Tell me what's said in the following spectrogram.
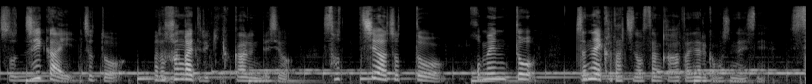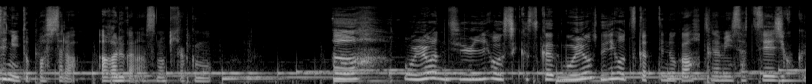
ちょっと次回、ちょっとまた考えてる企画あるんですよ。そっちはちょっとコメントじゃない形の参加型になるかもしれないですね。1000人突破したら上がるかな、その企画も。ああ、もう42本しか使う、もう42本使ってんのか。ちなみに撮影時刻、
